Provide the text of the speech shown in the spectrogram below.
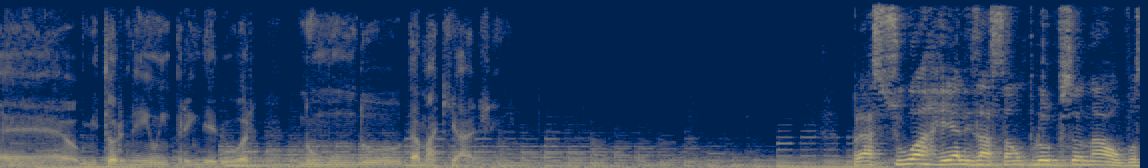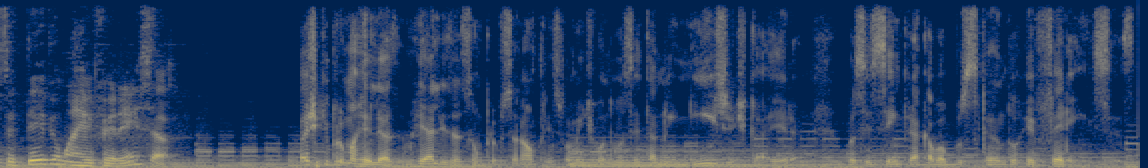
é, me tornei um empreendedor no mundo da maquiagem. Para sua realização profissional, você teve uma referência? Eu acho que para uma realização profissional, principalmente quando você está no início de carreira, você sempre acaba buscando referências.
